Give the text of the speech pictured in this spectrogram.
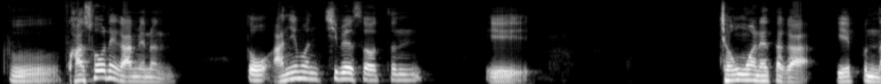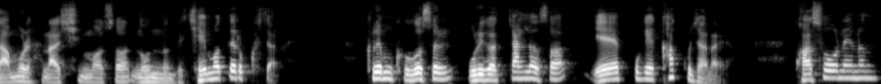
그 과수원에 가면은 또 아니면 집에서 어떤 이 정원에다가 예쁜 나무를 하나 심어서 놓는데 제 멋대로 크잖아요. 그럼 그것을 우리가 잘라서 예쁘게 가꾸잖아요. 과수원에는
